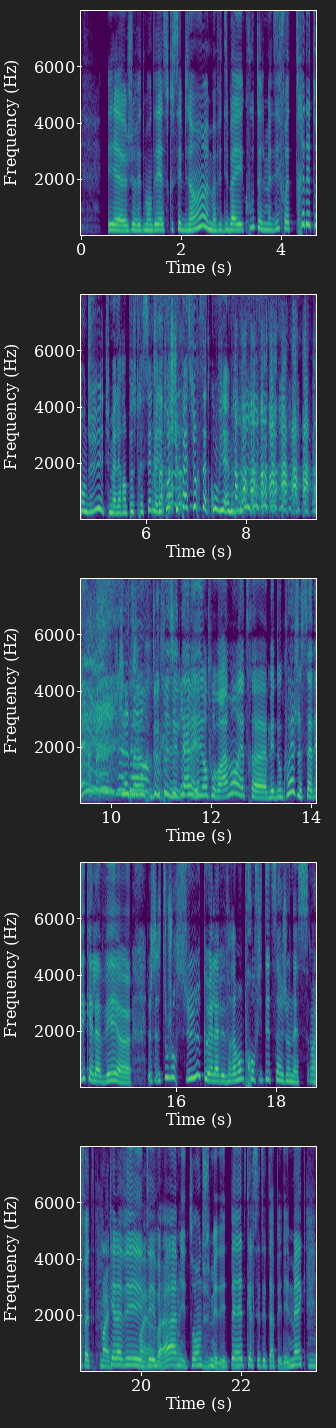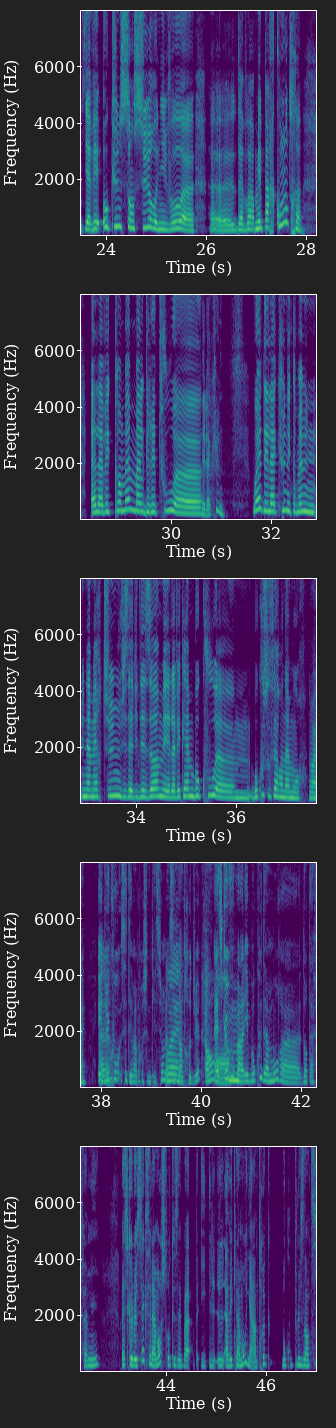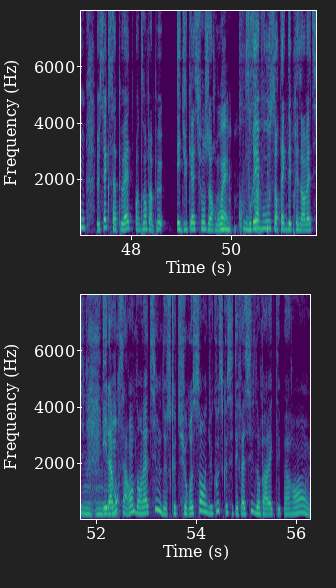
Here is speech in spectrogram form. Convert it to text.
Et euh, je lui avais demandé est-ce que c'est bien? Elle m'avait dit bah écoute, elle m'a dit il faut être très détendue et tu m'as l'air un peu stressée. Elle m'a dit toi je suis pas sûre que ça te convienne. J'adore. Donc résultat, elle m'a dit non faut vraiment être. Euh, mais donc ouais, je savais qu'elle avait. Euh, j'ai toujours su qu'elle avait vraiment profité de sa jeunesse en fait, qu'elle avait été voilà fumé des mm, mm, mm. pètes, qu'elle s'était tapé des mecs. Il y avait aucune censure au niveau d'avoir. Mais par contre, elle avait quand même malgré tout euh, des lacunes. Ouais, des lacunes et quand même une, amertume vis-à-vis des hommes et elle avait quand même beaucoup, euh, beaucoup souffert en amour. Ouais. Et du coup, c'était ma prochaine question. Merci de l'introduire. Oh. Est-ce que vous parliez beaucoup d'amour euh, dans ta famille? Parce que le sexe et l'amour, je trouve que c'est pas. avec l'amour, il y a un truc beaucoup plus intime. Le sexe, ça peut être, par exemple, un peu éducation, genre ouais, couvrez-vous, sortez avec des préservatifs. Mm, mm, et l'amour, mm. ça rentre dans la team de ce que tu ressens. du coup, est-ce que c'était facile d'en parler avec tes parents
